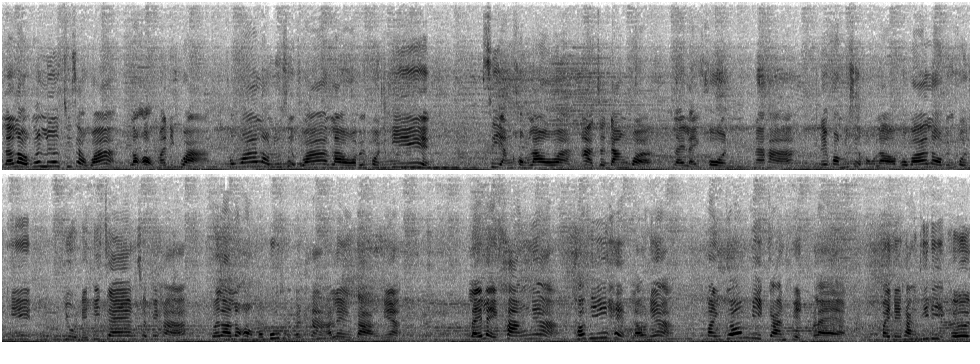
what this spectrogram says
แล้วเราก็เลือกที่จะว่าเราออกมาดีกว่า เพราะว่าเรารู้สึกว่าเราเป็นคนที่เสียงของเราอะอาจจะดังกว่าหลาย ๆ คนนะคะ ในความรู้สึกของเรา เพราะว่าเราเป็นคนที่อยู่ในที่แจ้งใช่ไหมคะ เวลาเราออกมาพูดถึงปัญหาอะไรต่างๆเนี่ยหลาย ๆ ครั้งเนี่ยเท่าที่เห็นแล้วเนี่ยมันก็มีการเปลี่ยนแปลงไปในทางที่ดีขึ้น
